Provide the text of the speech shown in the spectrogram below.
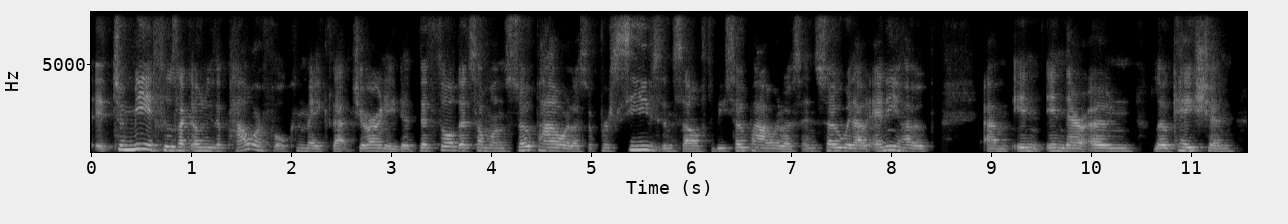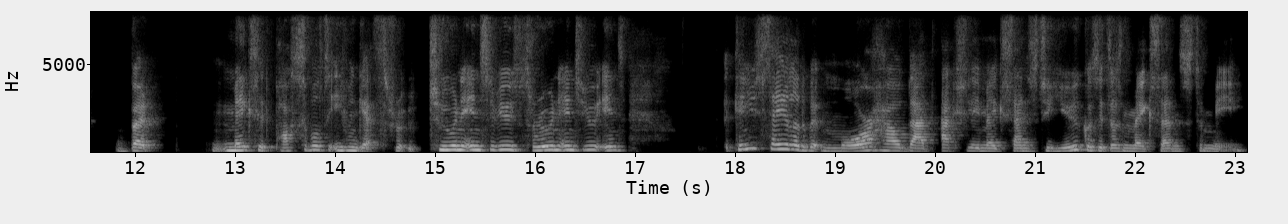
it, to me, it feels like only the powerful can make that journey. The, the thought that someone so powerless or perceives themselves to be so powerless and so without any hope um, in in their own location, but makes it possible to even get through to an interview, through an interview. In, can you say a little bit more how that actually makes sense to you? Because it doesn't make sense to me.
